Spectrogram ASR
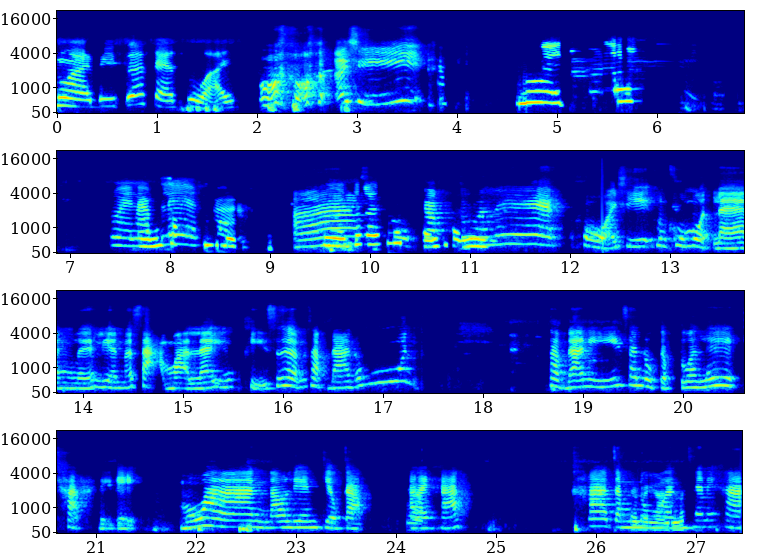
หน่วยบีเสื้อแสนสวยโอ้โหอาชีหน่วย หน่วยนับเลขค่ะอ่าหน่วยตัวเลขกับตัวเลขโหอชีคุณครูหมดแรงเลย เรียนมาสามวันแล้วยังผีเสื้อสัปดาห์นู้นสัปดาห์นี้สนุกกับตัวเลขค่ะ เด็กๆ เมื่อวานเราเรียนเกี่ยวกับอะไรคะค่าจำนวนใช่ไหมคะ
